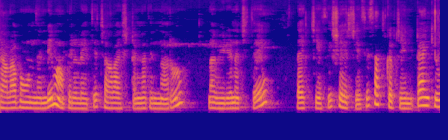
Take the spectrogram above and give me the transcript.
చాలా బాగుందండి. మా పిల్లలు అయితే చాలా ఇష్టంగా తిన్నారు. నా వీడియో నచ్చితే లైక్ చేసి షేర్ చేసి సబ్స్క్రైబ్ చేయండి. థ్యాంక్ యూ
